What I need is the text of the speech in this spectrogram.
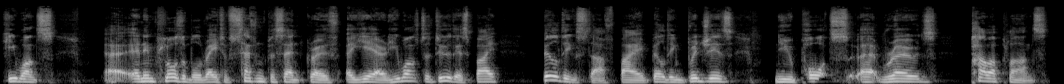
He wants uh, an implausible rate of 7% growth a year, and he wants to do this by building stuff, by building bridges, new ports, uh, roads, power plants,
